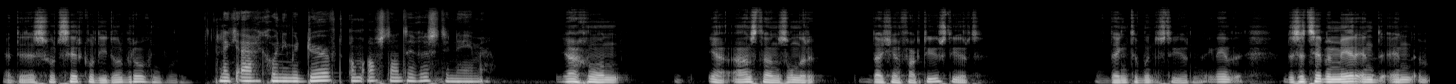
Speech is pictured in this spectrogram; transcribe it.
ja, dit is een soort cirkel die doorbroken moet worden. Dat je eigenlijk gewoon niet meer durft om afstand en rust te nemen. Ja, gewoon ja, aanstaan zonder dat je een factuur stuurt. Of denkt te moeten sturen. Ik denk, dus het zit me meer in, in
